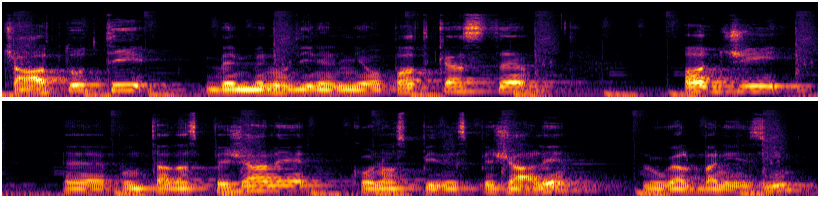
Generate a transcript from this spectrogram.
Ciao a tutti, benvenuti nel mio podcast. Oggi eh, puntata speciale con ospite speciale Luca Albanesi.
